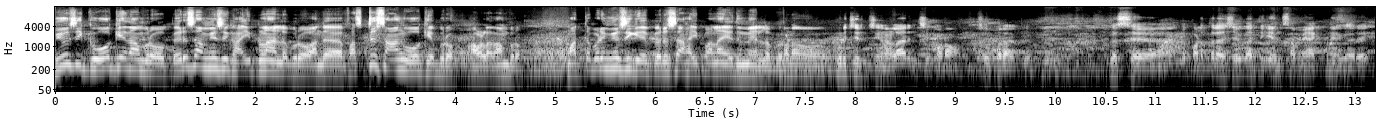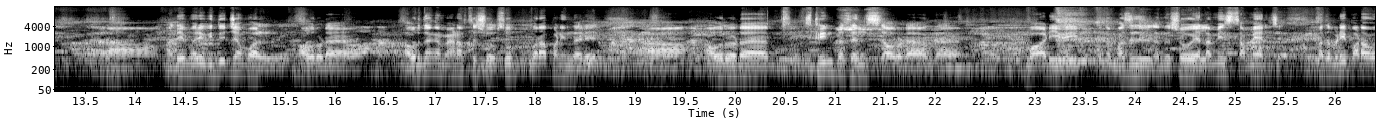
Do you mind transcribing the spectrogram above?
மியூசிக் ஓகே தான் ப்ரோ பெருசாக மியூசிக் ஹைப்லாம் இல்லை ப்ரோ அந்த ஃபஸ்ட்டு சாங் ஓகே ப்ரோ அவ்வளோதான் ப்ரோ மற்றபடி மியூசிக் பெருசாக ஹைப்பாலாம் எதுவுமே இல்லை ப்ரோ படம் பிடிச்சிருந்துச்சி. நல்லா இருந்துச்சு படம். சூப்பராக இருக்குது ப்ளஸ் இந்த படத்தில் சிவகார்த்திகேயன் செம்மையாக ஆக்ட் பண்ணியிருக்காரு. அதே மாதிரி வித்யுத் ஜம்வால் அவரோட அவர் தாங்க மேன் ஆஃப் த ஷோ சூப்பராக பண்ணியிருந்தார் அவரோட ஸ்க்ரீன் ப்ரெசன்ஸ் அவரோட அந்த பாடி வெயிட் அந்த மசில் அந்த ஷோ எல்லாமே செம்மையாக இருந்துச்சு. மற்றபடி படம்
